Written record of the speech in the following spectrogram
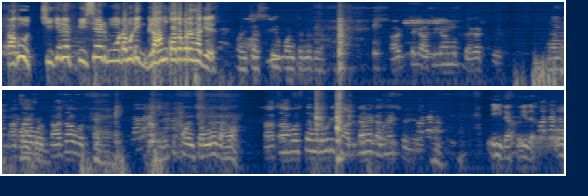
কাকু চিকেনের পিসের মোটামুটি গ্রাম কত করে থাকে? পঞ্চাশ থেকে পঞ্চান্ন টাকা ষাট থেকে আশি গ্রাম মতো দেখাচ্ছে। কাঁচা অবস্থা কাঁচা অবস্থা। পঞ্চান্ন টাকা কাঁচা অবস্থায় মোটামুটি ষাট গ্রামের কাছাকাছি হয়ে যাবে। এই দেখো এই দেখো ও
